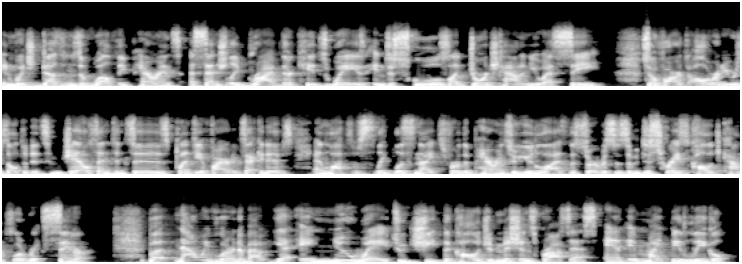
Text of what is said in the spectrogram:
in which dozens of wealthy parents essentially bribed their kids' ways into schools like Georgetown and USC. So far, it's already resulted in some jail sentences, plenty of fired executives, and lots of sleepless nights for the parents who utilized the services of a disgraced college counselor, Rick Singer. But now we've learned about yet a new way to cheat the college admissions process, and it might be legal.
